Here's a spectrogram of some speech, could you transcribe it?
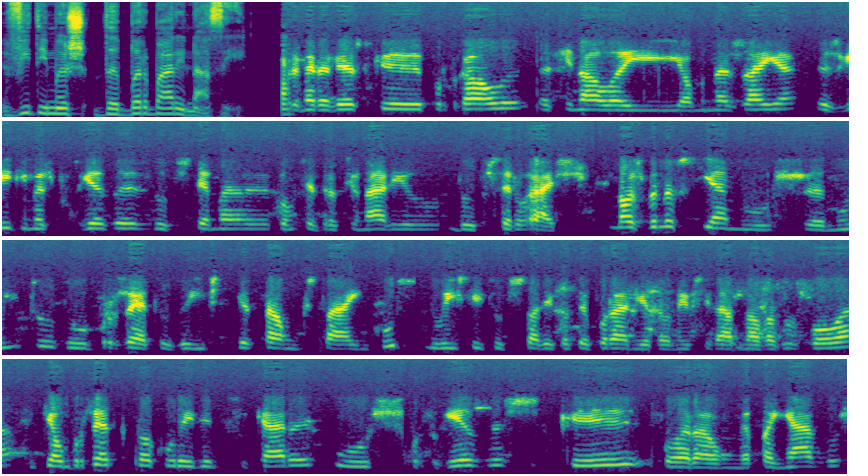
vítimas da barbárie nazi. A primeira vez que Portugal assinala e homenageia as vítimas portuguesas do sistema concentracionário do Terceiro Reich. Nós beneficiamos eh, muito do projeto de investigação que está em curso no Instituto de História Contemporânea da Universidade Nova de Lisboa, que é um projeto que procura identificar os portugueses que foram apanhados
